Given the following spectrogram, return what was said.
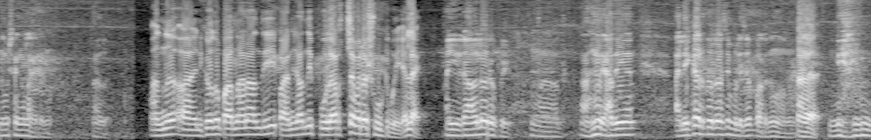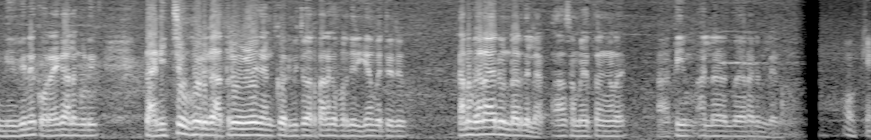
നിമിഷങ്ങളായിരുന്നു അത്. അന്ന് എനിക്കൊന്ന് എനിക്ക് തോന്നുന്നു പതിനാലാം തീയതി പതിനഞ്ചാം തീയതി പുലർച്ചെ വരെ ഷൂട്ട് പോയി അല്ലേ? അയ്യോ രാവിലെ വരെ പോയി. അത് ഞാൻ അലിക്ക് അടുത്ത പ്രാവശ്യം വിളിച്ചാൽ പറഞ്ഞു. തോന്നുന്നു നിവിനെ കുറേ കാലം കൂടി തനിച്ച് ഒരു രാത്രി മുഴുവൻ ഞങ്ങൾക്ക് ഒരുമിച്ച് വർത്താനൊക്കെ പറഞ്ഞിരിക്കാൻ പറ്റിയൊരു കാരണം വേറെ ആരും ഉണ്ടായിരുന്നില്ല. ആ സമയത്ത് ഞങ്ങളുടെ ടീം അല്ല വേറെ ആരും ഇല്ലായിരുന്നു. ഓക്കെ.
